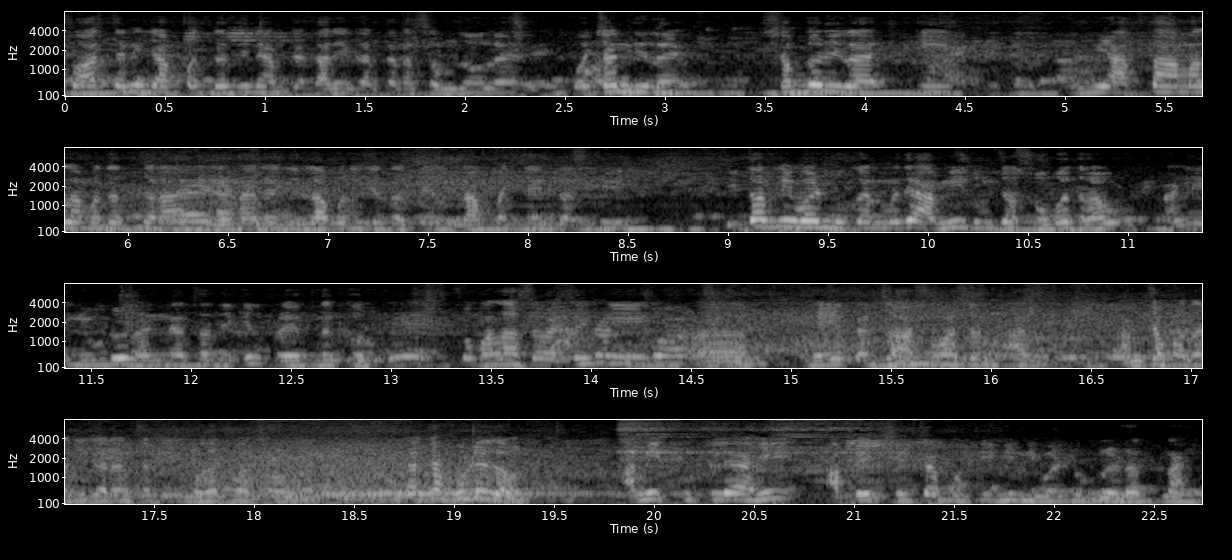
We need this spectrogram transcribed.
सो आज त्यांनी ज्या पद्धतीने आमच्या कार्यकर्त्यांना समजवलं आहे वचन दिलं आहे शब्द दिला आहे की तुम्ही आत्ता आम्हाला मदत करा येणाऱ्या जिल्हा परिषद असेल ग्रामपंचायत असतील इतर निवडणुकांमध्ये आम्ही तुमच्यासोबत राहू आणि निवडून आणण्याचा देखील प्रयत्न करू. सो मला असं वाटतं की हे त्यांचं आश्वासन आज आमच्या पदाधिकाऱ्यांसाठी महत्त्वाचं होतं. त्याच्या पुढे जाऊन आम्ही कुठल्याही अपेक्षेच्या पोटी ही निवडणूक लढत नाही.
